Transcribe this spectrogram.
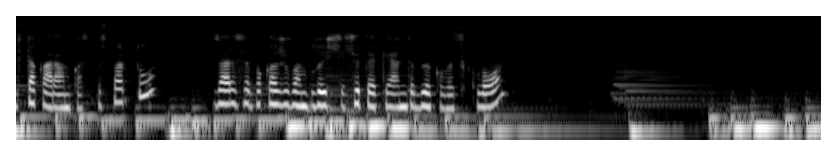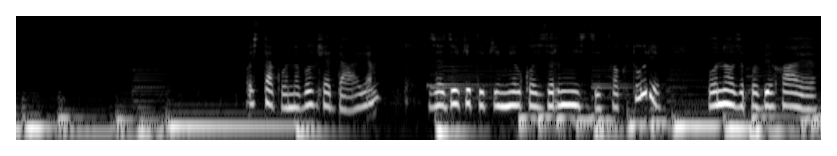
Ось така рамка з паспорту. Зараз я покажу вам ближче, що таке антибликове скло. Ось так воно виглядає. Завдяки такій мілкозерністій фактурі воно запобігає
